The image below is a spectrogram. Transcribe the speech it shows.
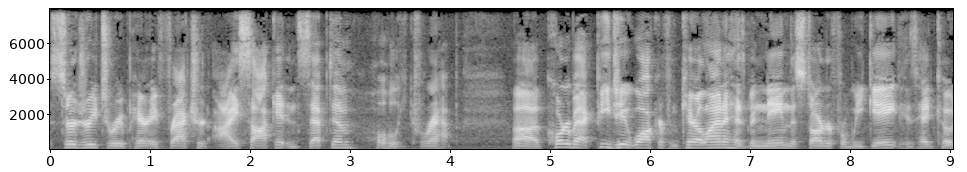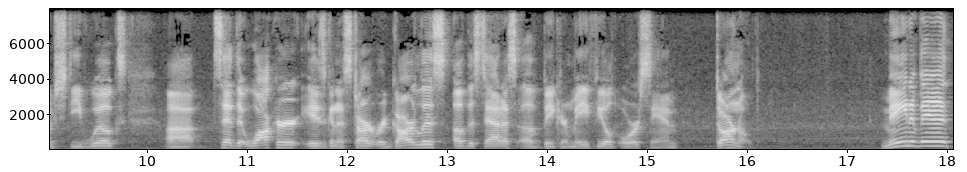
surgery to repair a fractured eye socket and septum. Holy crap. Uh, quarterback PJ Walker from Carolina has been named the starter for Week 8. His head coach, Steve Wilks, uh, said that Walker is going to start regardless of the status of Baker Mayfield or Sam Darnold. Main event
